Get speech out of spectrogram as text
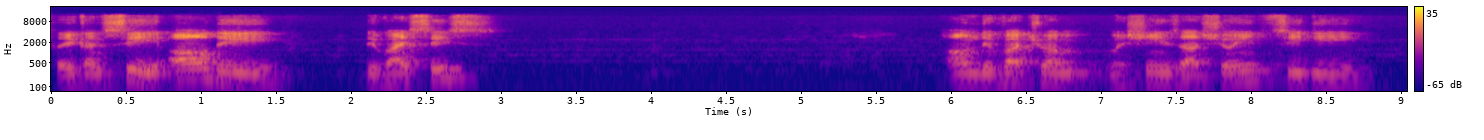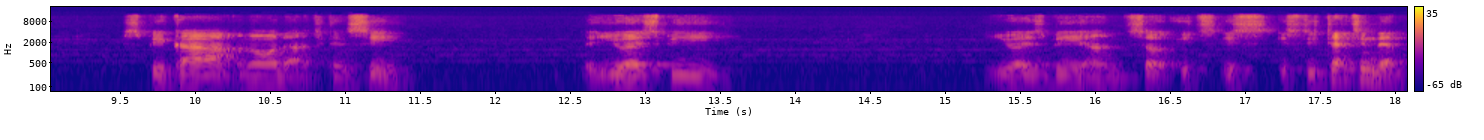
So you can see all the devices on the virtual machines are showing CD, speaker, and all that. You can see the USB, USB, and so it's it's it's detecting them.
